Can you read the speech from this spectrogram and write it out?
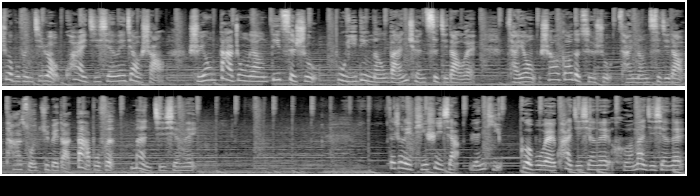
这部分肌肉块肌纤维较少，使用大重量低次数不一定能完全刺激到位，采用稍高的次数才能刺激到它所具备的大部分慢肌纤维。在这里提示一下，人体各部位快肌纤维和慢肌纤维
